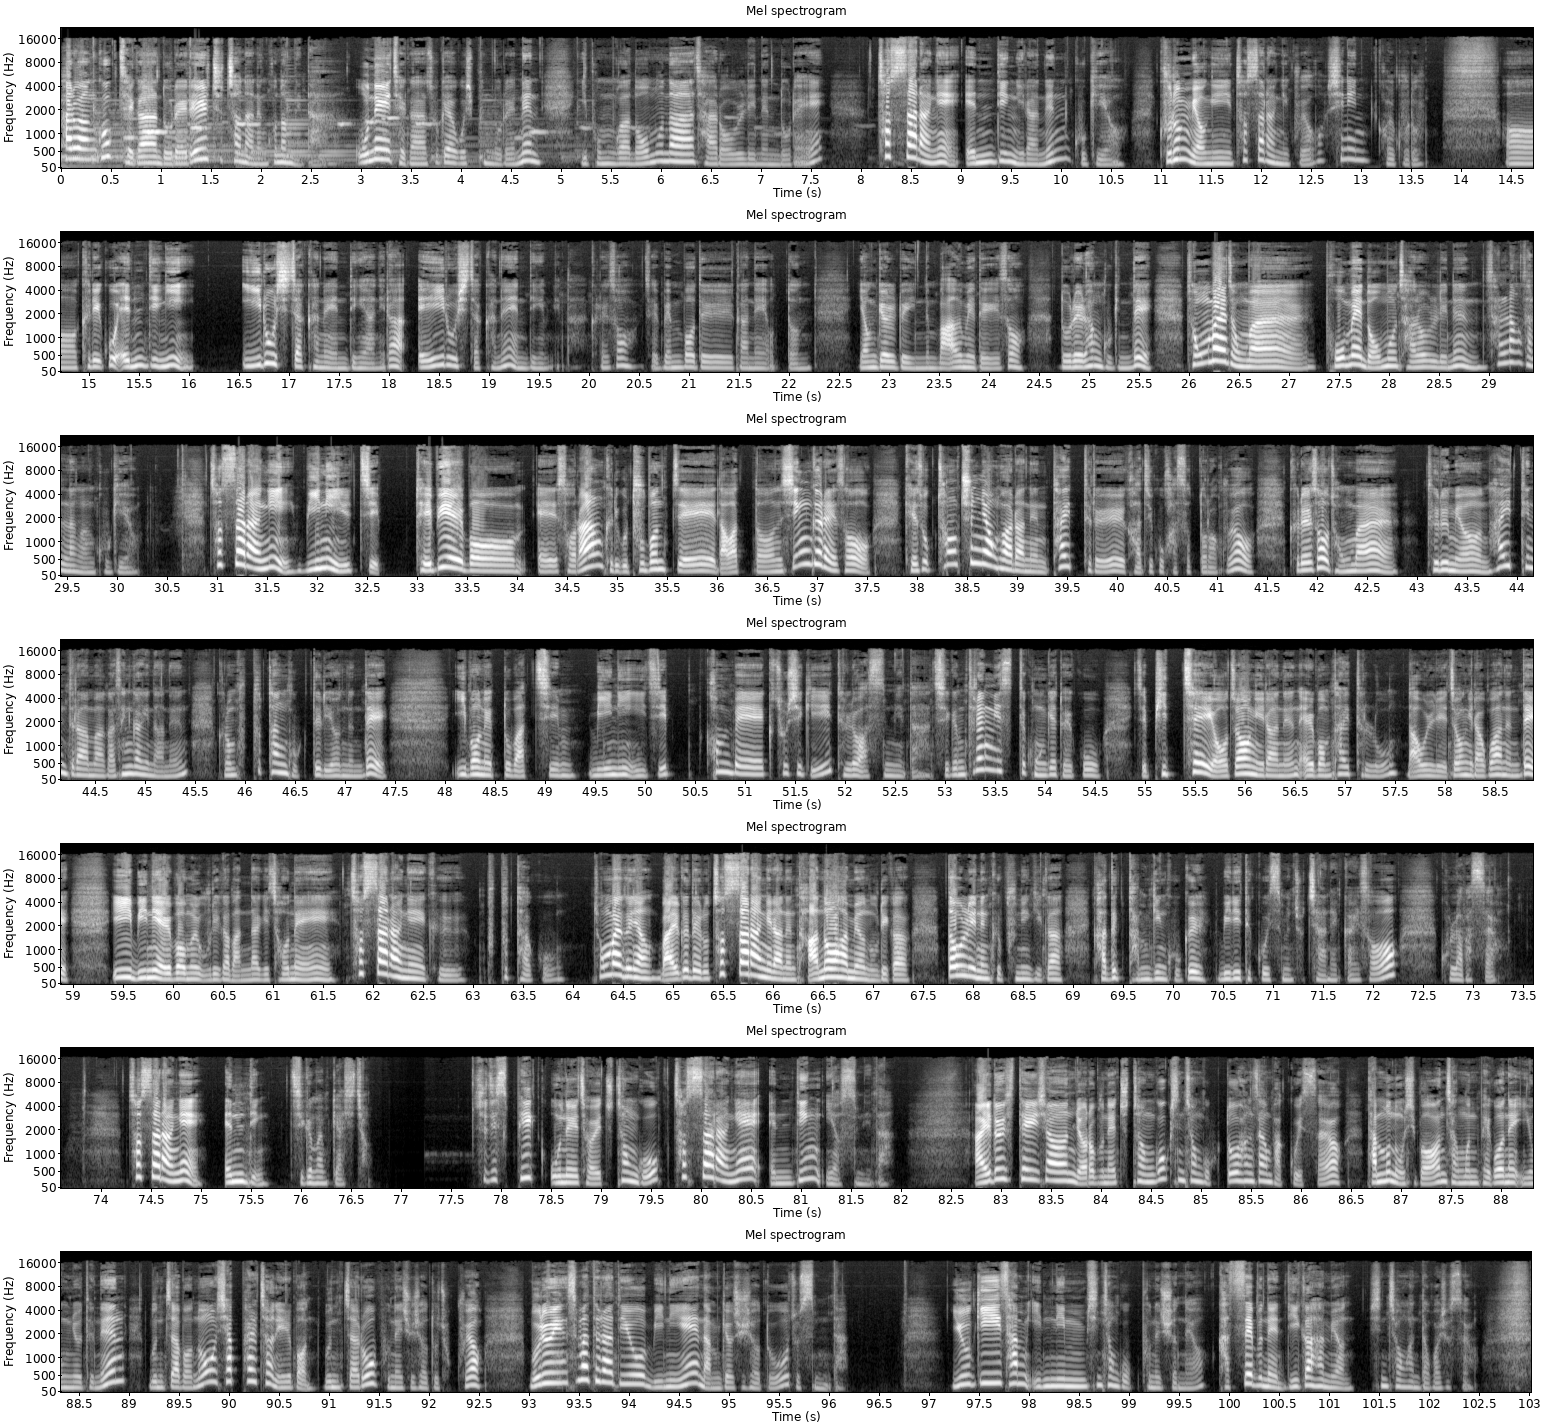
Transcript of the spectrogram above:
하루 한 곡 제가 노래를 추천하는 코너입니다. 오늘 제가 소개하고 싶은 노래는 이 봄과 너무나 잘 어울리는 노래 첫사랑의 엔딩이라는 곡이에요. 그룹명이 첫사랑이고요. 신인 걸그룹. 어, 그리고 엔딩이 E로 시작하는 엔딩이 아니라 A로 시작하는 엔딩입니다. 그래서 이제 멤버들 간의 어떤 연결돼 있는 마음에 대해서 노래를 한 곡인데 정말 정말 봄에 너무 잘 어울리는 살랑살랑한 곡이에요. 첫사랑이 미니 1집 데뷔 앨범에서랑 그리고 두 번째 나왔던 싱글에서 계속 청춘 영화라는 타이틀을 가지고 갔었더라고요. 그래서 정말 들으면 하이틴 드라마가 생각이 나는 그런 풋풋한 곡들이었는데 이번에 또 마침 미니 2집 컴백 소식이 들려왔습니다. 지금 track list 공개되고 이제 빛의 여정이라는 앨범 타이틀로 나올 예정이라고 하는데 이 미니 앨범을 우리가 만나기 전에 첫사랑의 그 풋풋하고 정말 그냥 말 그대로 첫사랑이라는 단어 하면 우리가 떠올리는 그 분위기가 가득 담긴 곡을 미리 듣고 있으면 좋지 않을까 해서 골라봤어요. 첫사랑의 엔딩 지금 함께 하시죠. 수디's pick 오늘 저의 추천곡 첫사랑의 엔딩이었습니다. 아이돌 스테이션 여러분의 추천곡, 신청곡도 항상 받고 있어요. 단문 50원, 장문 100원의 이용료 드는 문자번호 샵 8001번 문자로 보내주셔도 좋고요. 무료인 스마트 라디오 미니에 남겨주셔도 좋습니다. 6232님 신청곡 보내주셨네요. 갓세븐의 니가 하면 신청한다고 하셨어요.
